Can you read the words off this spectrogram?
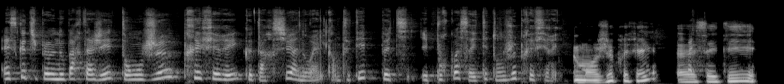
Est-ce que tu peux nous partager ton jeu préféré que tu as reçu à Noël quand tu étais petit? Et pourquoi ça a été ton jeu préféré? Mon jeu préféré, euh, ça a été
